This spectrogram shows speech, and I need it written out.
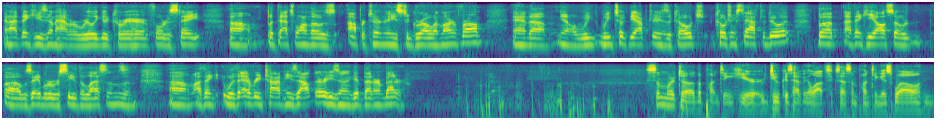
and I think he's going to have a really good career here at Florida State. Um, but that's one of those opportunities to grow and learn from. And um, you know, we we took the opportunity as a coach, coaching staff to do it. But I think he also uh, was able to receive the lessons, and I think with every time he's out there, he's going to get better and better. Similar to the punting here, Duke is having a lot of success in punting as well, and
